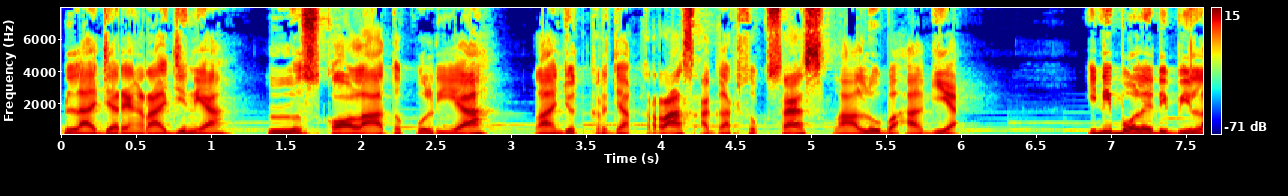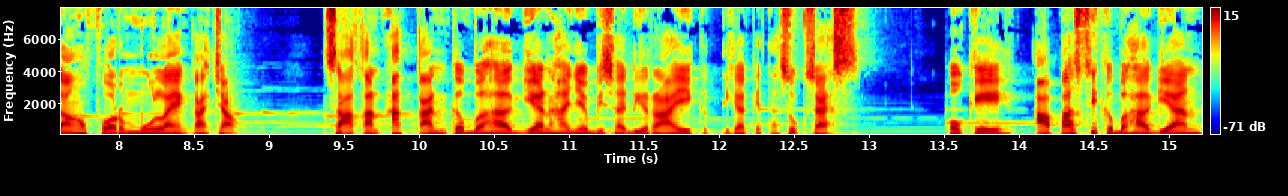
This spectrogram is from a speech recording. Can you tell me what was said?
Belajar yang rajin ya, lulus sekolah atau kuliah, lanjut kerja keras agar sukses, lalu bahagia. Ini boleh dibilang formula yang kacau. Seakan-akan kebahagiaan hanya bisa diraih ketika kita sukses. Oke, apa sih kebahagiaan?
